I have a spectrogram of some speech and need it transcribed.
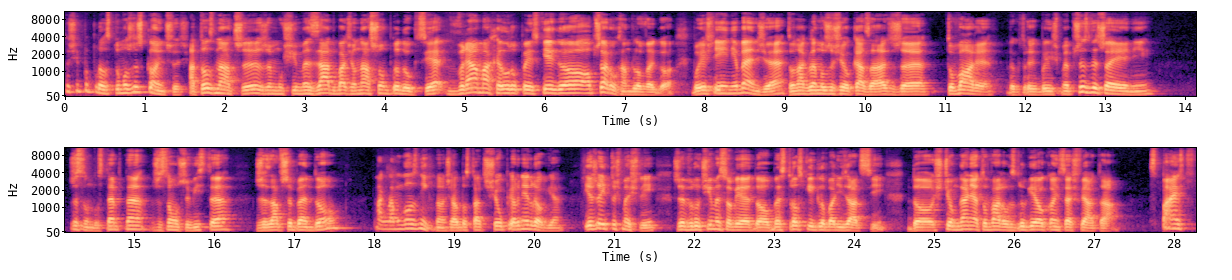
to się po prostu może skończyć. A to znaczy, że musimy zadbać o naszą produkcję w ramach europejskiego obszaru handlowego, bo jeśli jej nie będzie, to nagle może się okazać, że towary, do których byliśmy przyzwyczajeni, że są dostępne, że są oczywiste, że zawsze będą, nagle mogą zniknąć albo stać się upiornie drogie. Jeżeli ktoś myśli, że wrócimy sobie do beztroskiej globalizacji, do ściągania towarów z drugiego końca świata, z państw,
